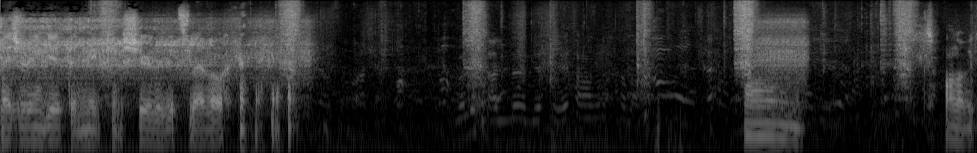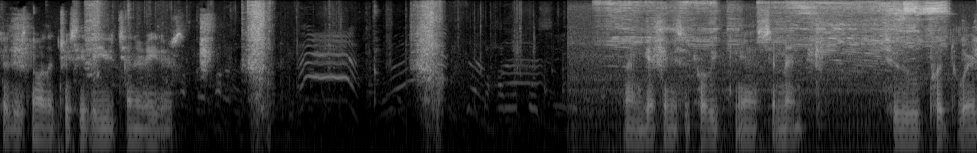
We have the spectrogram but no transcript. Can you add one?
measuring it and making sure that it's level. um, smaller because there's no electricity, they use generators. I'm guessing this is probably cement to put where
